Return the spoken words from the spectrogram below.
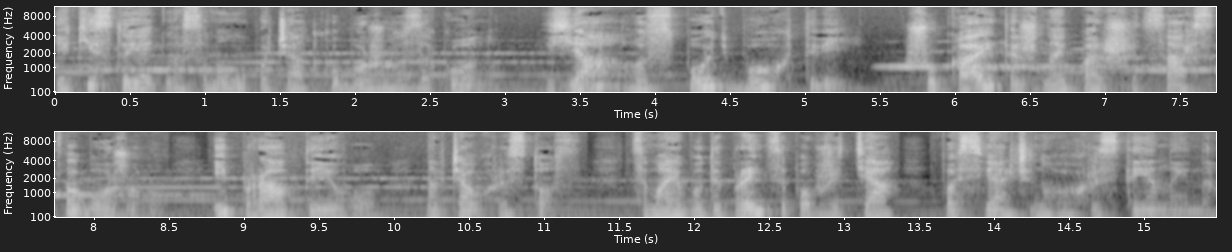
які стоять на самому початку Божого закону. Я Господь Бог твій. Шукайте ж найперше царства Божого і правди Його, навчав Христос. Це має бути принципом життя посвяченого християнина.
